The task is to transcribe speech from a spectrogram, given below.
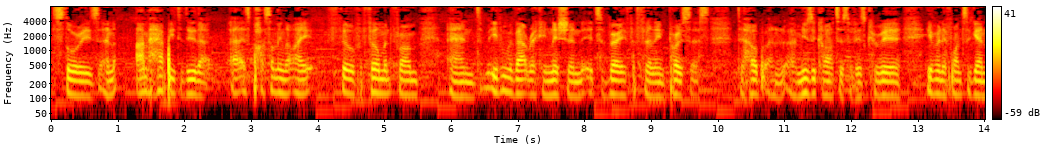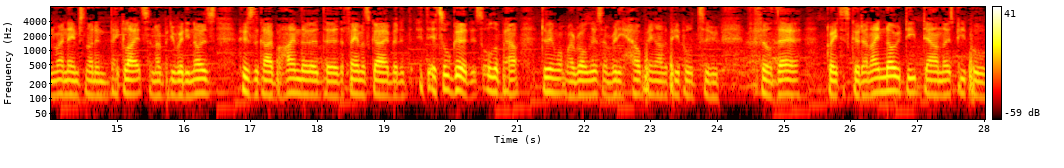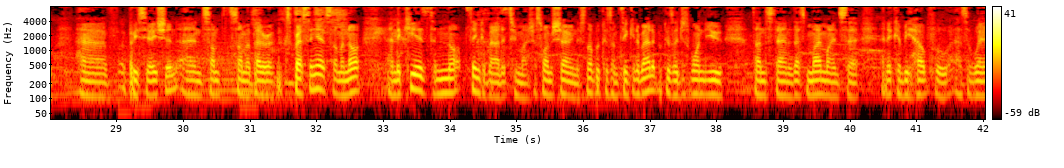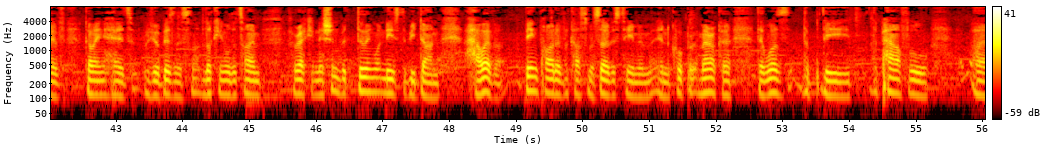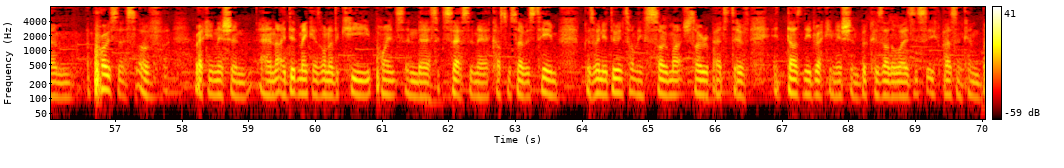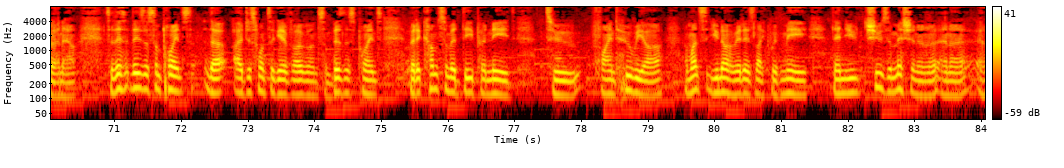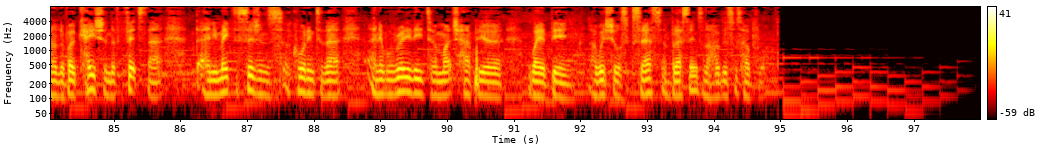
stories, and I'm happy to do that. Uh, it's something that I feel fulfillment from, and even without recognition, it's a very fulfilling process to help a, a, music artist with his career, even if once again my name's not in big lights and nobody really knows who's the guy behind the, the, the famous guy, but it, it, it's all good. It's all about doing what my role is and really helping other people to fulfill their greatest good. And I know deep down those people have appreciation and some, some are better at expressing it, some are not. And the key is to not think about it too much. That's why I'm sharing this. Not because I'm thinking about it, because I just want you to understand that that's my mindset and it can be helpful as a way of going ahead with your business, not looking all the time for recognition, but doing what needs to be done. However, being part of a customer service team in, in corporate America, there was the, the, the powerful um, a process of recognition, and I did make it as one of the key points in their success in their customer service team. Because when you're doing something so much, so repetitive, it does need recognition because otherwise this person can burn out. So this, these are some points that I just want to give over on some business points, but it comes from a deeper need to find who we are. And once you know who it is, like with me, then you choose a mission and a, and a, and a vocation that fits that. And you make decisions according to that. And it will really lead to a much happier way of being. I wish you all success and blessings and I hope this was helpful.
